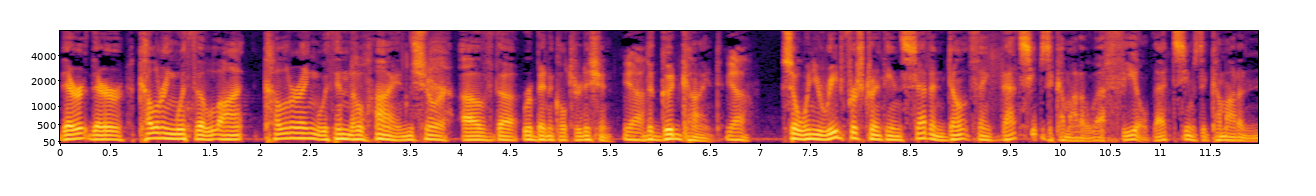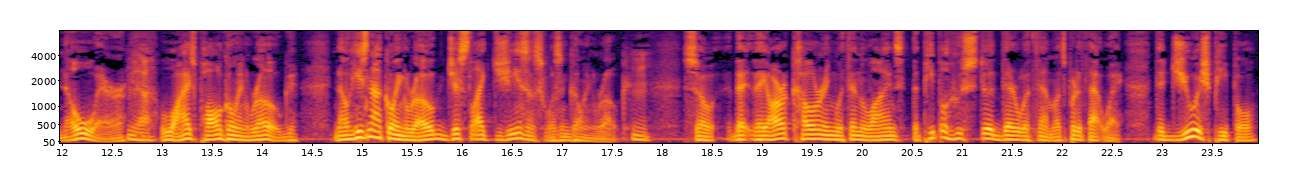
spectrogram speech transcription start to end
They're they're coloring with the line, coloring within the lines Sure. of the rabbinical tradition, Yeah. the good kind. Yeah. So when you read 1 Corinthians 7, don't think that seems to come out of left field. That seems to come out of nowhere. Yeah. Why is Paul going rogue? No, he's not going rogue, just like Jesus wasn't going rogue. Hmm. So they, they are coloring within the lines. The people who stood there with them, let's put it that way, the Jewish people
